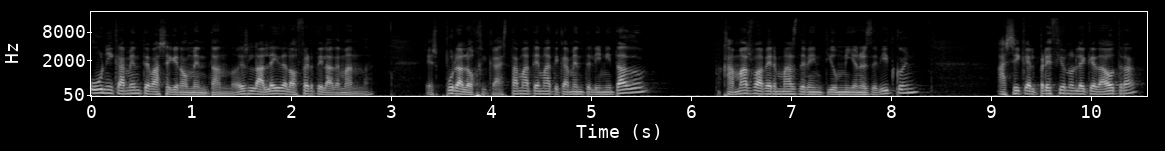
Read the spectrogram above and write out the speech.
únicamente va a seguir aumentando. Es la ley de la oferta y la demanda. Es pura lógica. Está matemáticamente limitado. Jamás va a haber más de 21 millones de Bitcoin. Así que el precio no le queda otra,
